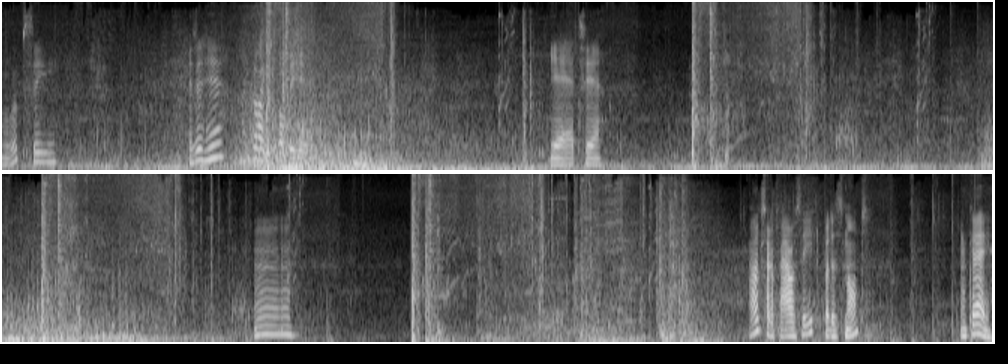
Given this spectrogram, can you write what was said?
Whoopsie. Is it here? I feel like it's probably here. Yeah, it's here. Mm. That looks like a power seat, but it's not. Okay.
